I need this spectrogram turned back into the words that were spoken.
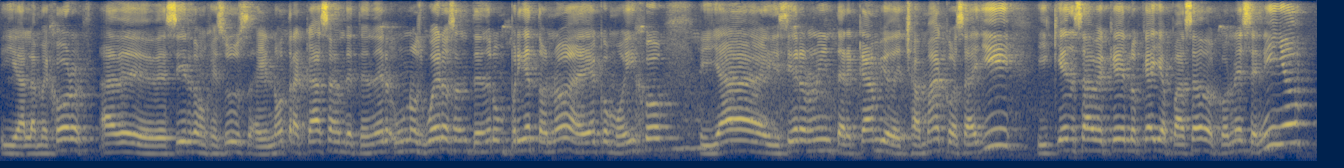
Y a lo mejor ha de decir don Jesús, en otra casa han de tener unos güeros, han de tener un prieto, ¿no? Ella como hijo. Y ya hicieron un intercambio de chamacos allí. Y quién sabe qué es lo que haya pasado con ese niño.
